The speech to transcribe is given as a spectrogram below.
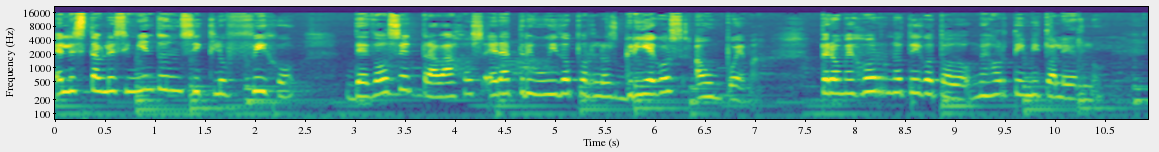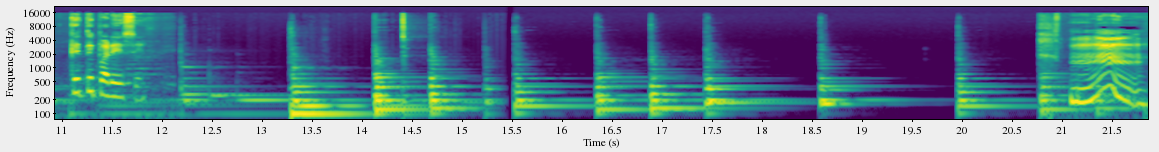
El establecimiento de un ciclo fijo de 12 trabajos era atribuido por los griegos a un poema. Pero mejor no te digo todo, mejor te invito a leerlo. ¿Qué te parece? Mmm,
